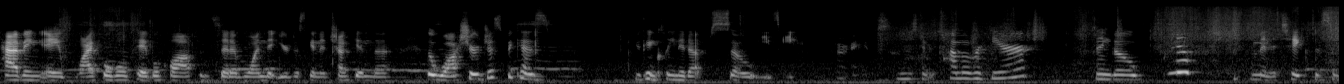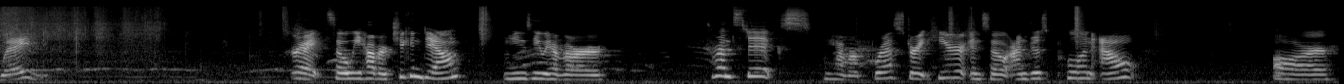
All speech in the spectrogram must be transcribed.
having a wipeable tablecloth instead of one that you're just going to chunk in the, the washer just because you can clean it up so easy. Alright, so I'm just going to come over here and go, nope. I'm going to take this away. Alright, so we have our chicken down. You can see we have our drumsticks. We have our breast right here. And so I'm just pulling out our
